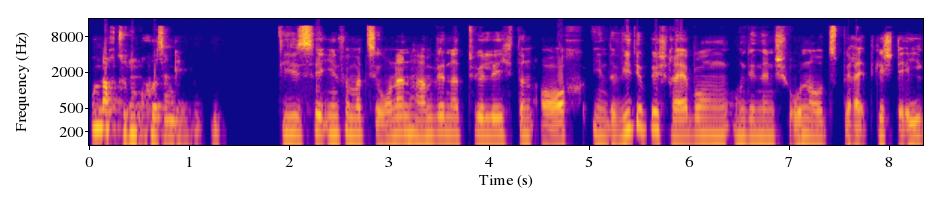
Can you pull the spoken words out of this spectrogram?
und auch zu den Kursangeboten. Diese Informationen haben wir natürlich dann auch in der Videobeschreibung und in den Shownotes bereitgestellt.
